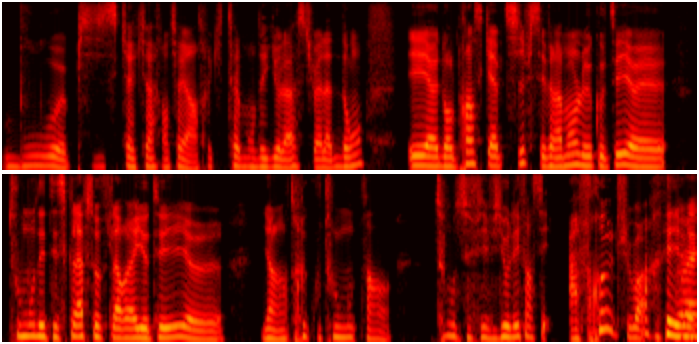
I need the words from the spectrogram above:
boue, pisse, caca. Enfin, tu vois, il y a un truc tellement dégueulasse, tu vois, là-dedans. Et dans le prince captif, c'est vraiment le côté tout le monde est esclave sauf la royauté il y a un truc où tout le monde, enfin, tout le monde se fait violer. Enfin, c'est affreux, tu vois. Et, euh,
